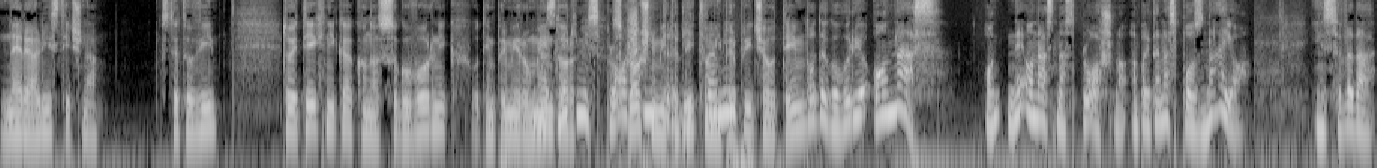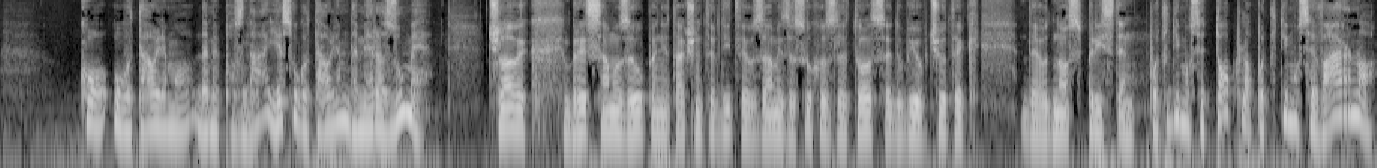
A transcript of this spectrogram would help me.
nerealistična. Ste to vi? To je tehnika, ko nas sogovornik, v tem primeru mentor, s splošnimi trditvami prepriča o tem, to, da govorijo o nas, o, ne o nas na splošno, ampak da nas poznajo. In seveda, ko ugotavljamo, da me pozna, jaz ugotavljam, da me razume. Človek brez samozaupanja takšne trditve vzame za suho zlato, saj dobi občutek, da je odnos pristen. Počutimo se toplo, počutimo se varno.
